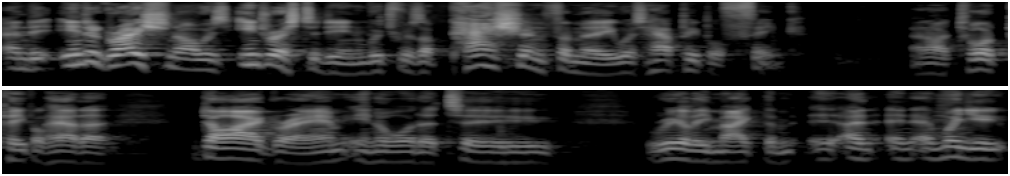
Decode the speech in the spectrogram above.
And the integration I was interested in, which was a passion for me, was how people think. And I taught people how to diagram in order to really make them. And, and, and when, you,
